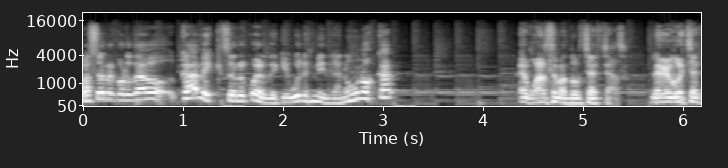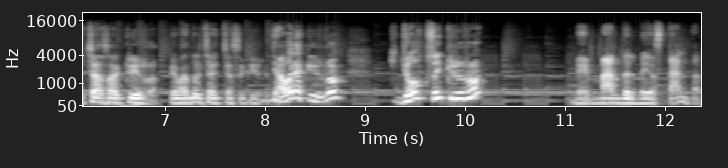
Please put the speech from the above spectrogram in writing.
va a ser recordado cada vez que se recuerde que Will Smith ganó un Oscar. El Juan se mandó un chachazo. Le pegó un chachazo a Chris Rock. Le mandó un chachazo a Chris Rock. Y ahora Chris Rock, yo soy Chris Rock, me mando el medio stand-up.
